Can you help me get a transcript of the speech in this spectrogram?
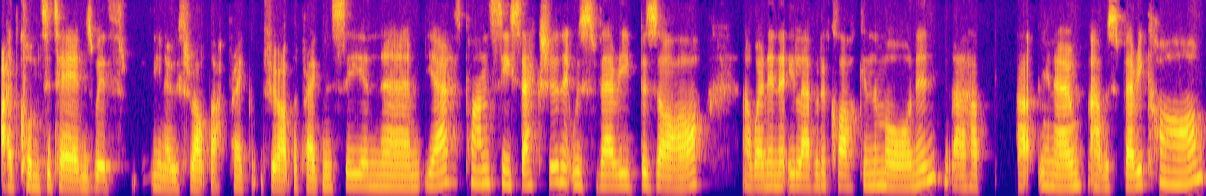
I'd come to terms with, you know, throughout that preg- throughout the pregnancy, and um, yeah, planned C section. It was very bizarre. I went in at 11 o'clock in the morning. I had uh, you know, I was very calm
